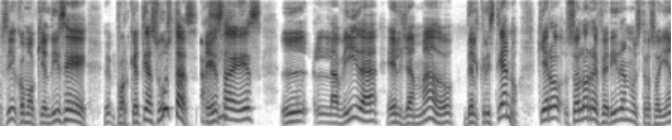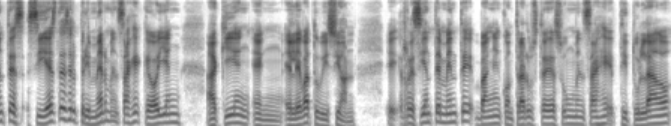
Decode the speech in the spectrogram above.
Sí, como quien dice, ¿por qué te asustas? Esa es la vida, el llamado del cristiano. Quiero solo referir a nuestros oyentes, si este es el primer mensaje que oyen aquí en, Eleva tu Visión, eh, recientemente van a encontrar ustedes un mensaje titulado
